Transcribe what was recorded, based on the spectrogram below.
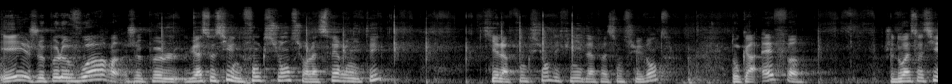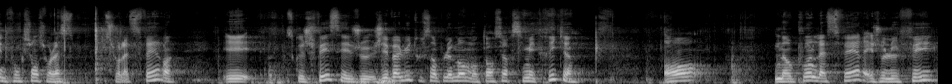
et je peux le voir, je peux lui associer une fonction sur la sphère unité, qui est la fonction définie de la façon suivante. Donc à f, je dois associer une fonction sur la, sur la sphère, et ce que je fais, c'est j'évalue tout simplement mon tenseur symétrique en un point de la sphère, et je le fais,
